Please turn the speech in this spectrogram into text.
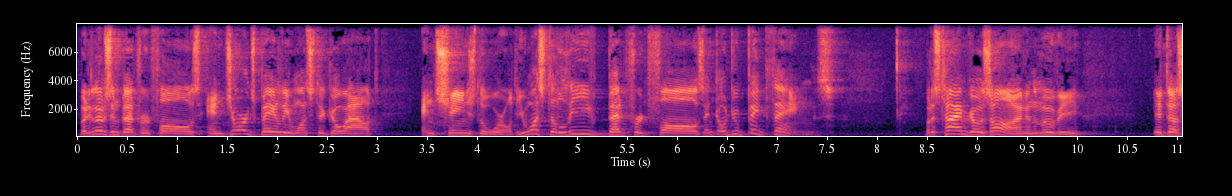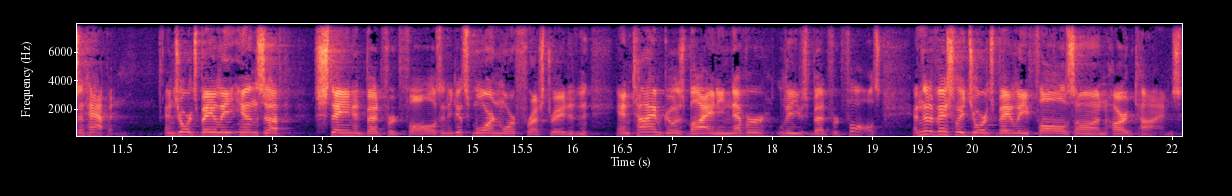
but he lives in Bedford Falls. And George Bailey wants to go out and change the world. He wants to leave Bedford Falls and go do big things. But as time goes on in the movie, it doesn't happen. And George Bailey ends up staying in Bedford Falls, and he gets more and more frustrated. And, and, time goes by, and he never leaves Bedford Falls. And then eventually, George Bailey falls on hard times.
